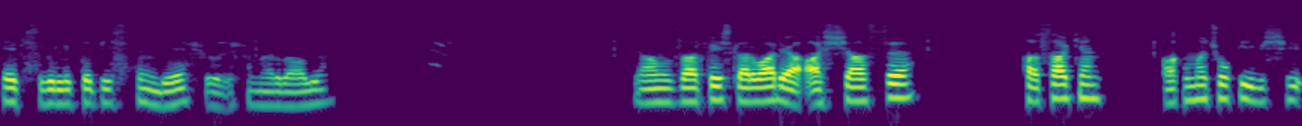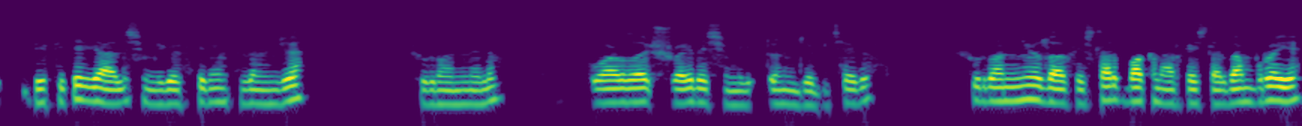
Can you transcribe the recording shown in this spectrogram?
Hepsi birlikte pişsin diye. Şöyle şunları da alayım. Yalnız arkadaşlar var ya aşağısı kasarken aklıma çok iyi bir şey bir fikir geldi. Şimdi göstereyim size önce. Şuradan inelim. Bu arada şurayı da şimdi dönünce biçeriz. Şuradan iniyoruz arkadaşlar. Bakın arkadaşlar ben burayı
